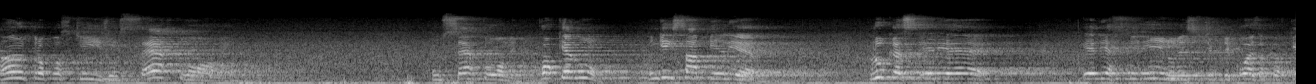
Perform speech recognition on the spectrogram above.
antroposquis, um certo homem, um certo homem, qualquer um, ninguém sabe quem ele era. Lucas, ele é ele é ferino nesse tipo de coisa, porque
